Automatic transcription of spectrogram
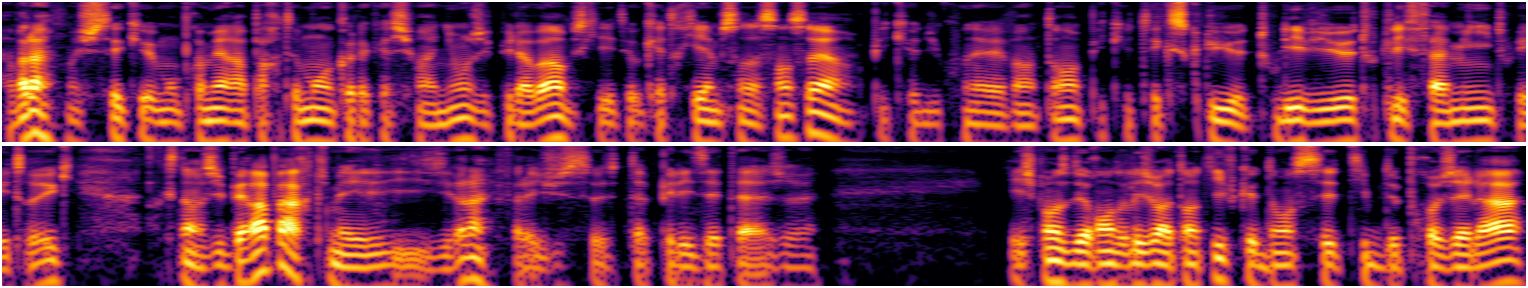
Euh, enfin, voilà, moi je sais que mon premier appartement en colocation à Nyon, j'ai pu l'avoir parce qu'il était au quatrième sans ascenseur, puis que du coup on avait 20 ans, puis que tu exclus tous les vieux, toutes les familles, tous les trucs. Alors que c'était un super appart, mais il- voilà, il fallait juste se taper les étages. euh, et je pense de rendre les gens attentifs que dans ce type de projet-là,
